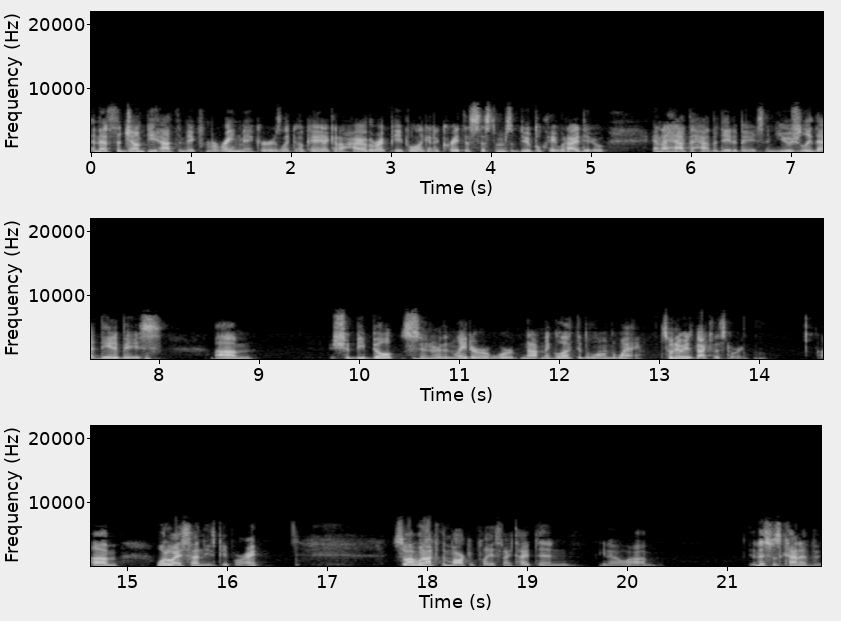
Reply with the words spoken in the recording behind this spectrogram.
And that's the jump you have to make from a rainmaker is like, okay, I got to hire the right people. I got to create the systems to duplicate what I do. And I have to have a database. And usually that database um, should be built sooner than later or not neglected along the way. So, anyways, back to the story. Um, what do I send these people, right? So I went out to the marketplace and I typed in, you know, um, and this was kind of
